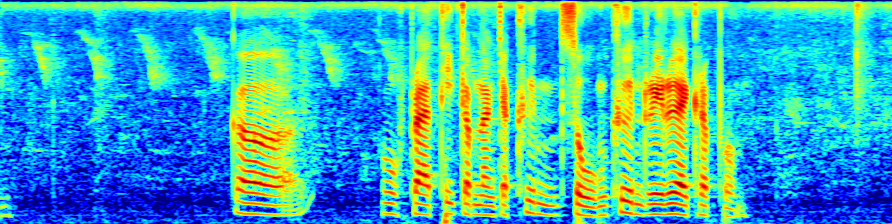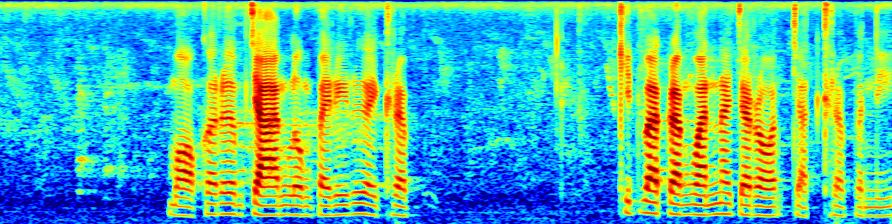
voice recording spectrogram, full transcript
ง ก็อ้พระอาทิตย์กำลังจะขึ้นสูงขึ้นเรื่อยๆ ครับผม หมอกก็เริ่มจางลงไปเรื่อยๆ ครับ คิดว่ากลางวันน่าจะร้อนจัดครับวันนี้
